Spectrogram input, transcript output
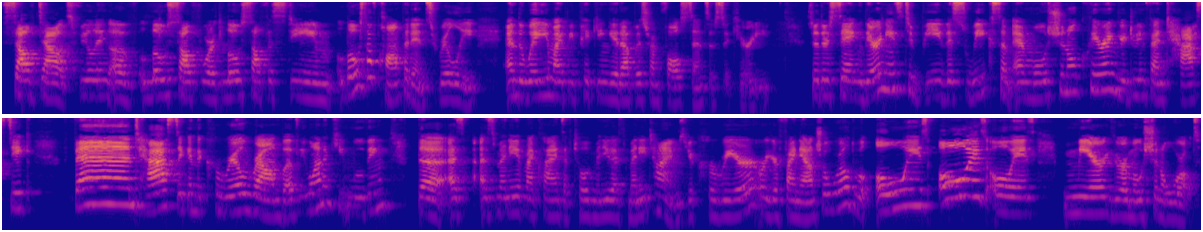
self doubts, feeling of low self worth, low self esteem, low self confidence, really. And the way you might be picking it up is from false sense of security. So they're saying there needs to be this week some emotional clearing. You're doing fantastic, fantastic in the career realm. But if you want to keep moving, the as as many of my clients have told me you guys many times, your career or your financial world will always, always, always mirror your emotional world.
